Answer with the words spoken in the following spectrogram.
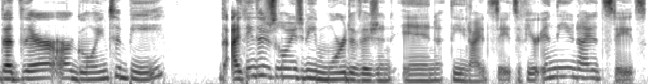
that there are going to be, I think there's going to be more division in the United States. If you're in the United States,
